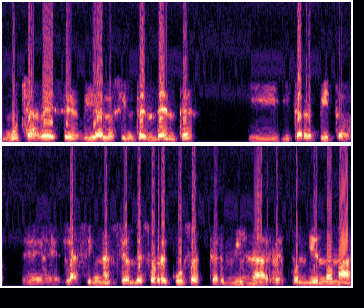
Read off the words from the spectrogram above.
muchas veces vía los intendentes y, te repito, eh, la asignación de esos recursos termina respondiendo más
